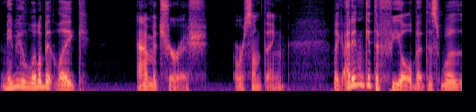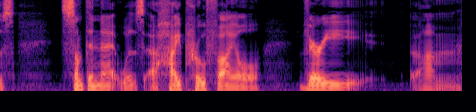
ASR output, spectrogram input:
maybe a little bit like amateurish or something. Like I didn't get to feel that this was something that was a high profile, very um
